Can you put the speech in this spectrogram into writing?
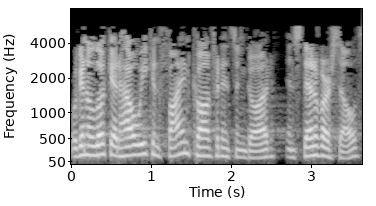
We're going to look at how we can find confidence in God instead of ourselves,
